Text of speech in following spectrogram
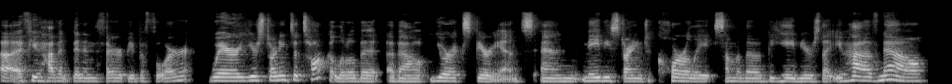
uh, if you haven't been in therapy before where you're starting to talk a little bit about your experience and maybe starting to correlate some of the behaviors that you have now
